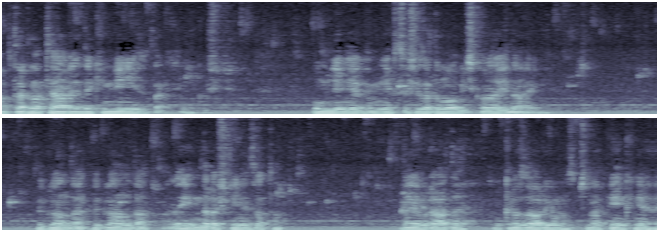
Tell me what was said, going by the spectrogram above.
Alternatywa rynek mini to tak jakoś u mnie nie wiem, nie chce się zadomowić kolejna i wygląda jak wygląda, ale inne rośliny za to dają radę. Mikrozorium zaczyna pięknie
